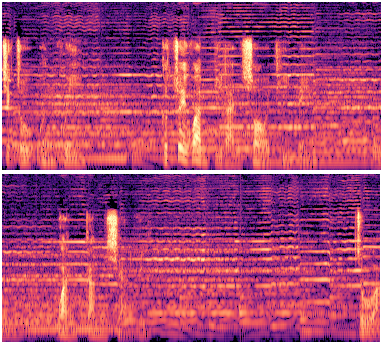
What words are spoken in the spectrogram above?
积聚恩惠，搁做阮避难所的天父，阮感谢你。主啊，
